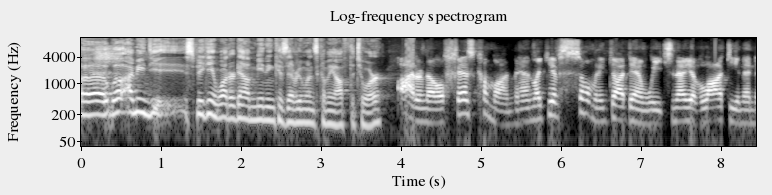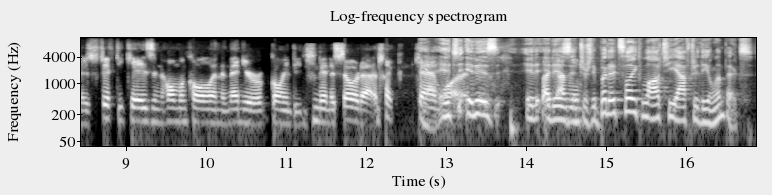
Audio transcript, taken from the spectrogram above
well, I mean, speaking of watered down, meaning because everyone's coming off the tour. I don't know, FIS. Come on, man! Like you have so many goddamn weeks, and now you have Lahti, and then there's 50 Ks in Holmenkollen, and then you're going to Minnesota. Like, yeah, it's it is it, like, it is I mean, interesting, but it's like Lahti after the Olympics.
